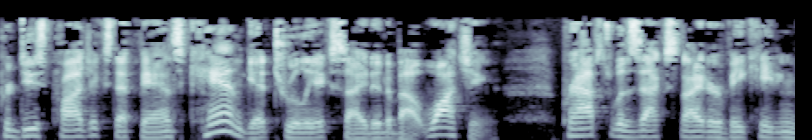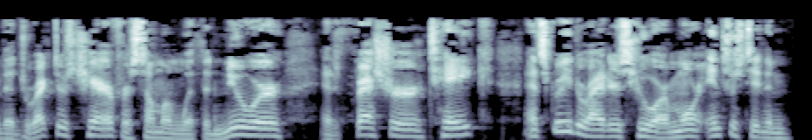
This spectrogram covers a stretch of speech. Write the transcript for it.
produce projects that fans can get truly excited about watching. Perhaps with Zack Snyder vacating the director's chair for someone with a newer and fresher take, and screenwriters who are more interested in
